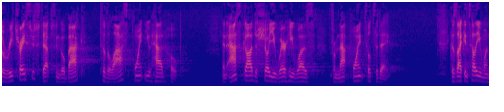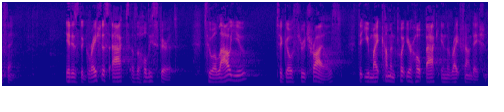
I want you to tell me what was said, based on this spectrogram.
So retrace your steps and go back to the last point you had hope. And ask God to show you where He was from that point till today. Because I can tell you one thing it is the gracious act of the Holy Spirit to allow you to go through trials that you might come and put your hope back in the right foundation.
